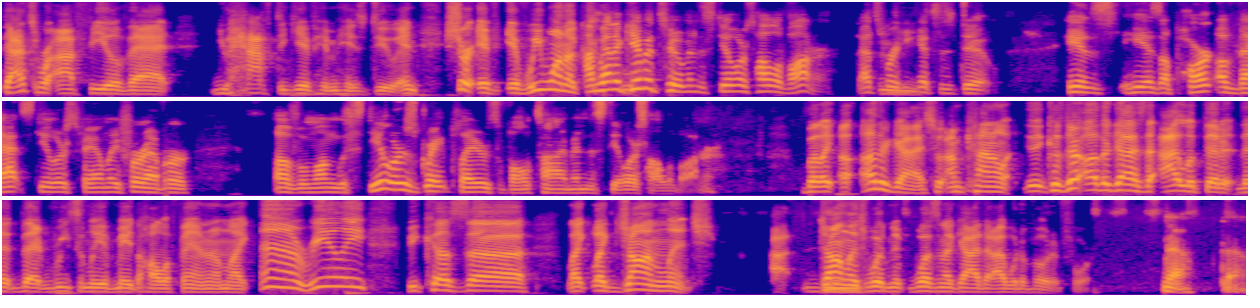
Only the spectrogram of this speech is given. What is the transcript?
That's where I feel that you have to give him his due. And sure, if if we want to, I'm going to give it to him in the Steelers Hall of Honor. That's where he Mhm. gets his due. He is he is a part of that Steelers family forever, of among the Steelers great players of all time in the Steelers Hall of Honor. but like uh, other guys, who I'm kind of because there are other guys that I looked at that that recently have made the Hall of Fame, and I'm like, uh, really? Because uh, like like John Lynch, uh, John Mm. Lynch wouldn't wasn't a guy that I would have voted for. No, no,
